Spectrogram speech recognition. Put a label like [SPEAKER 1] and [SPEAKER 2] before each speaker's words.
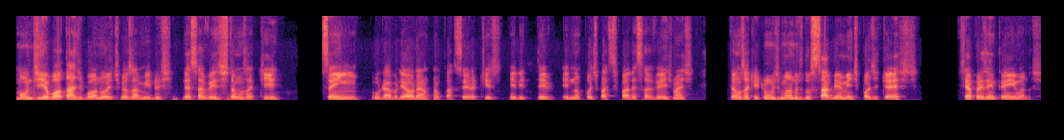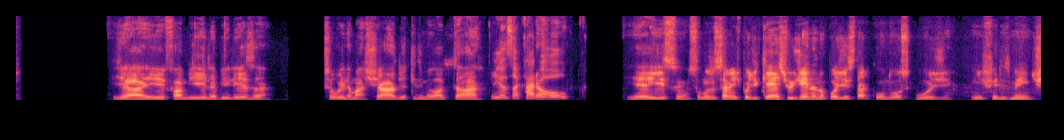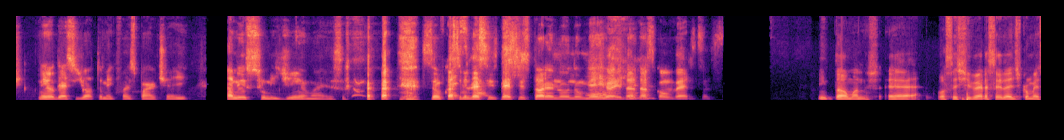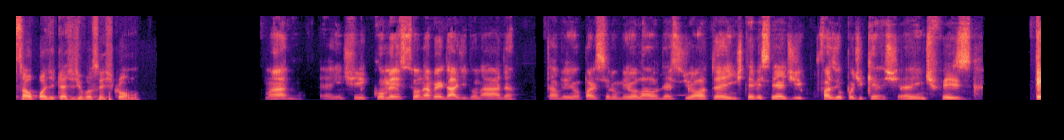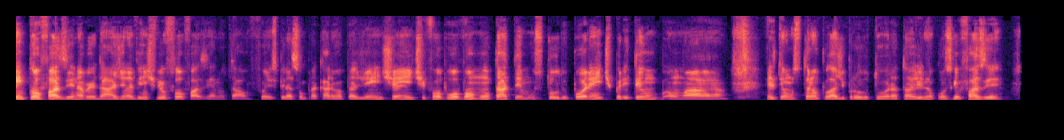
[SPEAKER 1] Bom dia, boa tarde, boa noite, meus amigos. Dessa vez estamos aqui sem o Gabriel, né, meu parceiro aqui. Ele, teve, ele não pôde participar dessa vez, mas estamos aqui com os manos do Sabiamente Podcast. Se apresentem aí, manos.
[SPEAKER 2] E aí, família, beleza? Sou o William Machado e aqui do meu lado tá.
[SPEAKER 3] E eu sou a Carol.
[SPEAKER 2] E é isso, somos o Sabiamente Podcast. O Gênero não pôde estar conosco hoje, infelizmente. Nem o DSJ também que faz parte aí tá meio sumidinho, mas se eu ficar sabendo dessa, dessa história no, no meio é. aí das, das conversas.
[SPEAKER 1] Então, manos, é, vocês tiveram essa ideia de começar o podcast de vocês como?
[SPEAKER 2] Mano, a gente começou, na verdade, do nada. Tava eu, um parceiro meu lá, o DSJ, e a gente teve essa ideia de fazer o podcast. A gente fez tentou fazer, na verdade, né? A gente viu o Flow fazendo tal, foi inspiração pra caramba pra gente. A gente falou, pô, vamos montar, temos tudo. Porém, tipo, ele tem um, uma. Ele tem uns trampos lá de produtora tal, ele não conseguiu fazer.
